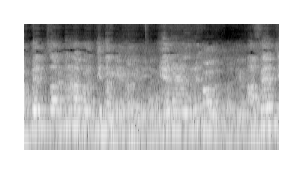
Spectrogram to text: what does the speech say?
ಅಫೆನ್ಸ್ ಆದ್ಮೇಲೆ ನಾ ಬರ್ತೀನಿ ನಮ್ಗೆ ಏನ್ ಹೇಳಿದ್ರಿ. ಅಫೆನ್ಸ್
